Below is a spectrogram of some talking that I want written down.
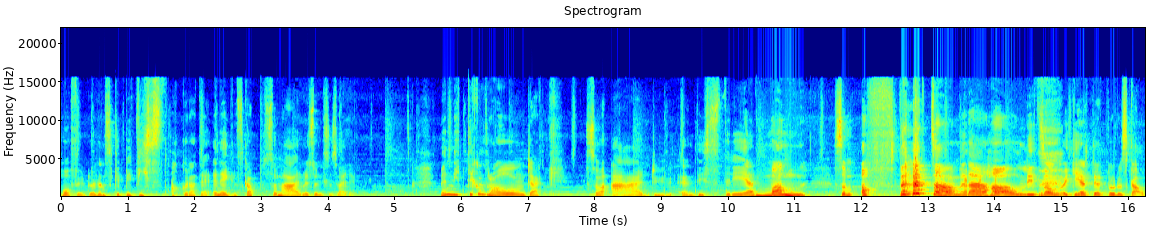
påfyll. Du er ganske bevisst akkurat det. En egenskap som er misunnelsesverdig. Men midt i kontrollen, Jack, så er du en distré mann som ofte tar med deg halen litt sånn og ikke helt vet hvor du skal.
